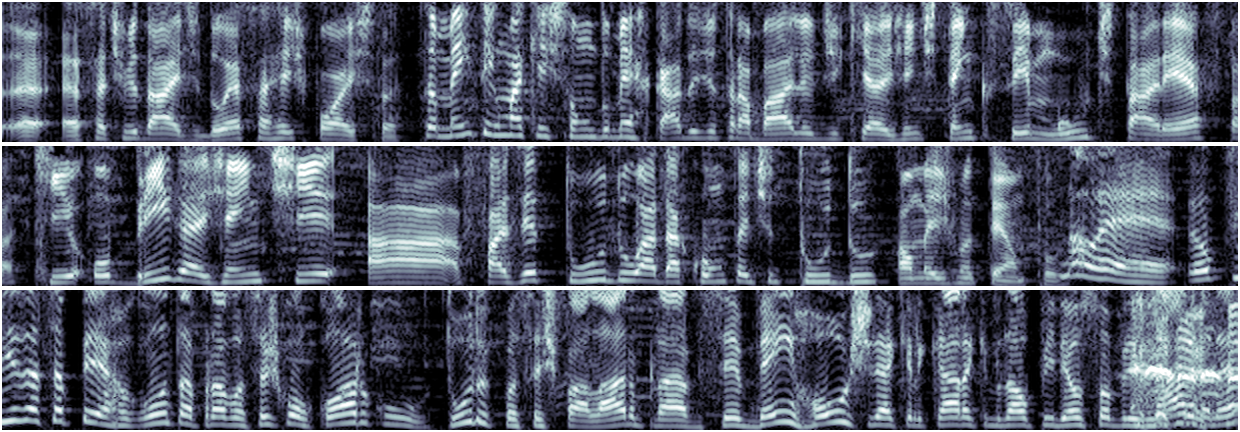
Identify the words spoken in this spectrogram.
eh, essa atividade, dou essa resposta. Também tem uma questão do mercado de trabalho de que a gente tem que ser multitarefa, que obriga a gente a fazer tudo, a dar conta de tudo ao mesmo tempo. Não, é, eu fiz essa pergunta pra vocês, concordo com tudo que vocês falaram, pra ser bem host, né? Aquele cara que não dá opinião sobre nada, né?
